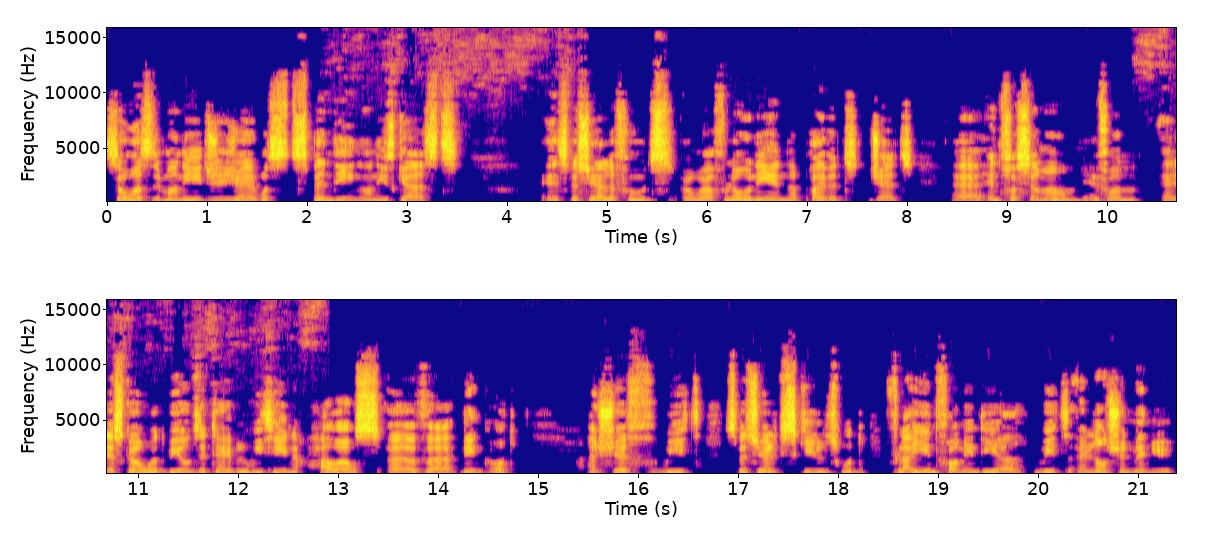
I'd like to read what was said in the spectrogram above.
So what's the money DJ was spending on his guests? Uh, special foods were flown in a private jet, uh, and for someone from Alaska would be on the table within hours of uh, being caught. A chef with special skills would fly in from India with a luncheon menu.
